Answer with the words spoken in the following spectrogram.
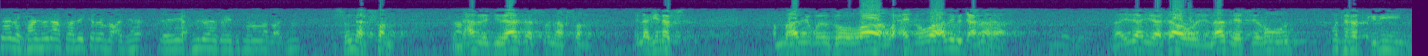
سألك هل هناك ذكر بعدها الذي يحملون يذكر الله بعدهم؟ السنة الصمت. من حمل الجنازة السنة الصمت. إلا في نفسه. أما هذا يقول اذكروا الله وحدوا الله هذه بدعة ما فيها فإذا أتاه الجنازة يسيرون متفكرين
